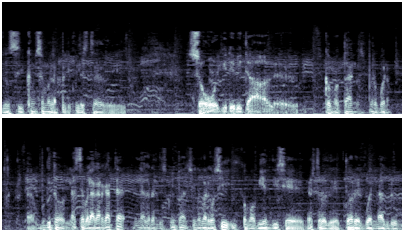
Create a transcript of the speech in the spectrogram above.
no sé cómo se llama la película esta de... Soy inevitable, como Thanos, pero bueno, un poquito la se va la garganta, una gran disculpa, sin embargo sí, y como bien dice nuestro director, el buen Magnum,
